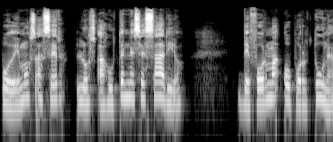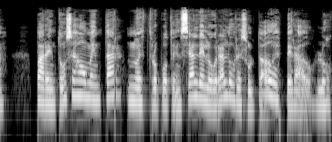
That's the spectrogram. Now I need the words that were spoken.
podemos hacer los ajustes necesarios de forma oportuna para entonces aumentar nuestro potencial de lograr los resultados esperados, los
